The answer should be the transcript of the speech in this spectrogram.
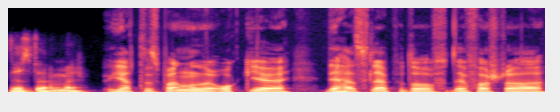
det stämmer. Jättespännande. Och eh, det här släppet, då, det första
